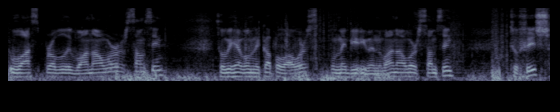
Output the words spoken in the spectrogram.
lost probably one hour or something. So we have only a couple hours, or maybe even one hour or something to fish.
